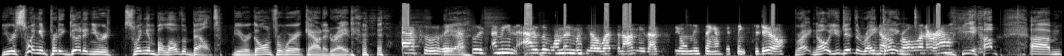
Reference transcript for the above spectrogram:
you were swinging pretty good and you were swinging below the belt. You were going for where it counted, right? Absolutely, Yeah. absolutely. I mean, as a woman with no weapon on me, that's the only thing I could think to do. right? No, you did the right thing. You know, thing. rolling around. Yep. Um,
